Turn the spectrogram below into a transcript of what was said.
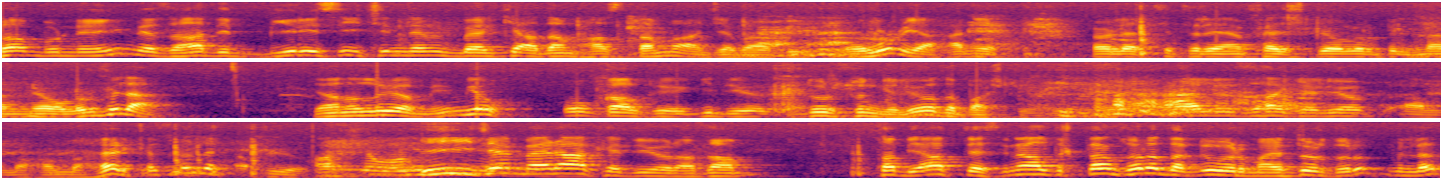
Lan bu neyin nesi? Hadi birisi içinde mi belki adam hasta mı acaba olur ya hani öyle titreyen felçli olur bilmem ne olur filan. Yanılıyor muyum? Yok. O kalkıyor gidiyor dursun geliyor o da başlıyor. Ali Rıza geliyor Allah Allah herkes öyle yapıyor. İyice merak ediyor adam. Tabii abdestini aldıktan sonra da kıvırmayı durdurup millet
